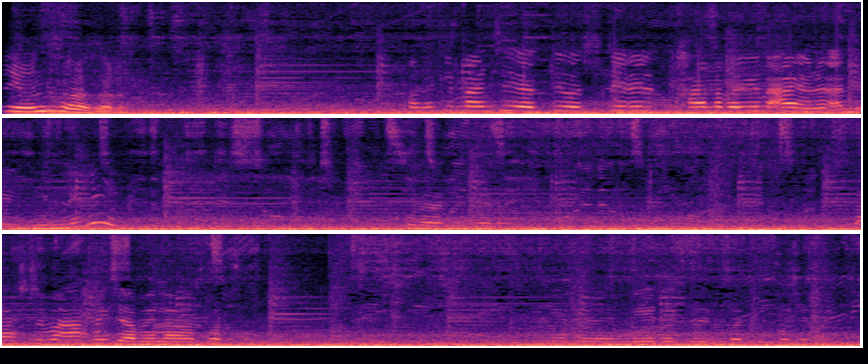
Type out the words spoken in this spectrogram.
हो नि त सर अन्त कि मान्छे त्यो त्यसले थाहा नपाइकन आयो भने अनि हिँड्ने नि कुरा निकेर लास्टमा आफै झमेलामा पर्छ मेरो मेरो ग्रिन बत्ती बोल्यो भने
